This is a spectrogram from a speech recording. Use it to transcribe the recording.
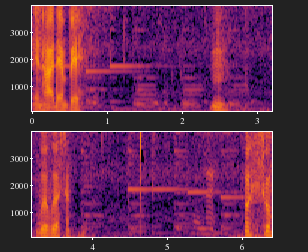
Nên hai đem về. Ừ, vừa vừa xong. Ôi xuống.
